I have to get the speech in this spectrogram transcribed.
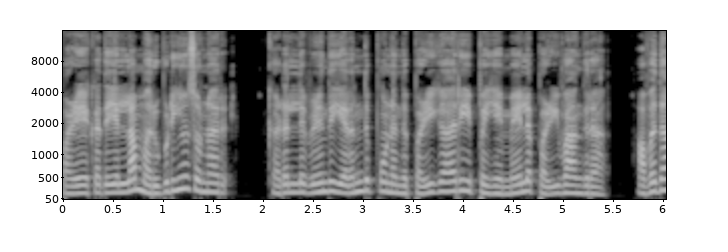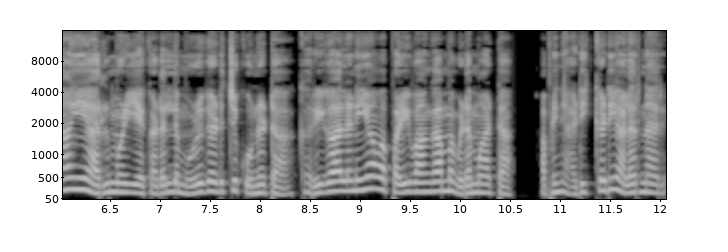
பழைய கதையெல்லாம் மறுபடியும் சொன்னாரு. கடல்ல விழுந்து இறந்து போன அந்த பழிகாரி இப்ப என் மேல பழி வாங்குறா. அவதான் என் அருள்மொழிய கடல்ல முழுகடிச்சு கொன்னுட்டா. கரிகாலனையும் அவ பழி வாங்காம விடமாட்டா அப்படின்னு அடிக்கடி அலர்னாரு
